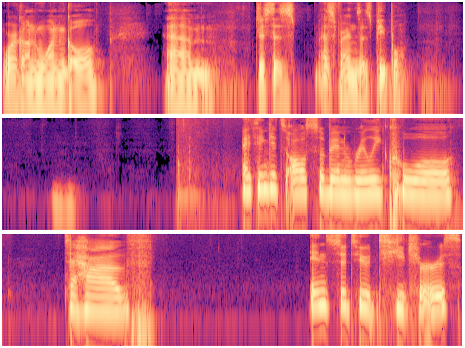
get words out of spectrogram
work on one goal, um, just as, as friends, as people. I think it's also been really cool to have institute teachers,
